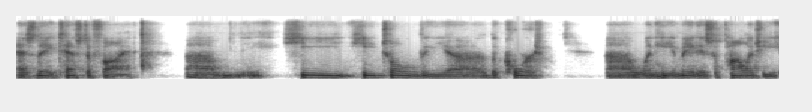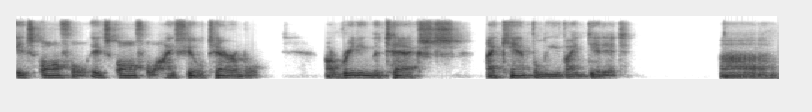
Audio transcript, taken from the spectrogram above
as they testified. Um, he he told the uh, the court uh, when he made his apology, "It's awful. It's awful. I feel terrible. Uh, reading the texts, I can't believe I did it." Uh,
